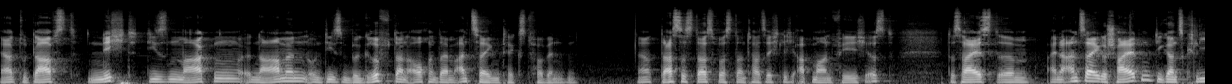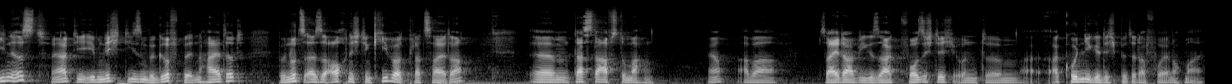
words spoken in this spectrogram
ja, du darfst nicht diesen Markennamen und diesen Begriff dann auch in deinem Anzeigentext verwenden. Ja, das ist das, was dann tatsächlich abmahnfähig ist. Das heißt, ähm, eine Anzeige schalten, die ganz clean ist, ja, die eben nicht diesen Begriff beinhaltet, benutzt also auch nicht den Keyword-Platzhalter. Ähm, das darfst du machen. Ja, aber sei da, wie gesagt, vorsichtig und ähm, erkundige dich bitte da vorher nochmal.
